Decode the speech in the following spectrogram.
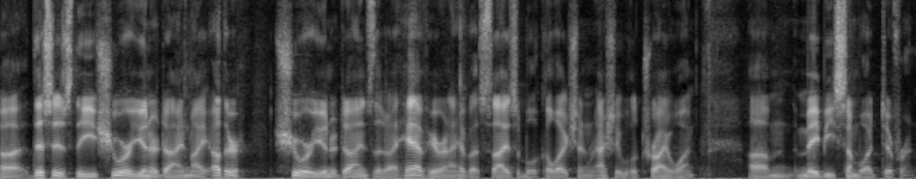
uh, this is the Shure Unidyne. My other Shure Unidynes that I have here, and I have a sizable collection, actually we'll try one. um, may be somewhat different.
